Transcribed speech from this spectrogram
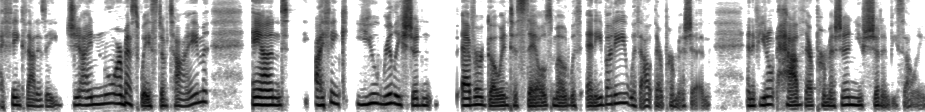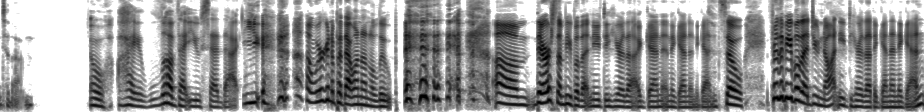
I think that is a ginormous waste of time. And I think you really shouldn't ever go into sales mode with anybody without their permission. And if you don't have their permission, you shouldn't be selling to them. Oh, I love that you said that. You, we're gonna put that one on a loop. um, there are some people that need to hear that again and again and again. So, for the people that do not need to hear that again and again,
